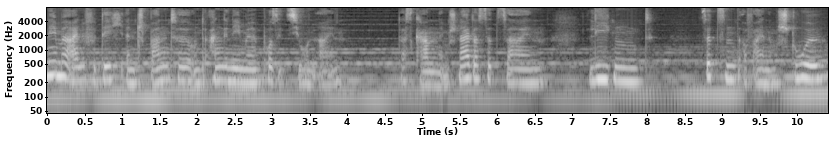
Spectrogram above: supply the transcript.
Nehme eine für dich entspannte und angenehme Position ein. Das kann im Schneidersitz sein, liegend, sitzend auf einem Stuhl,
